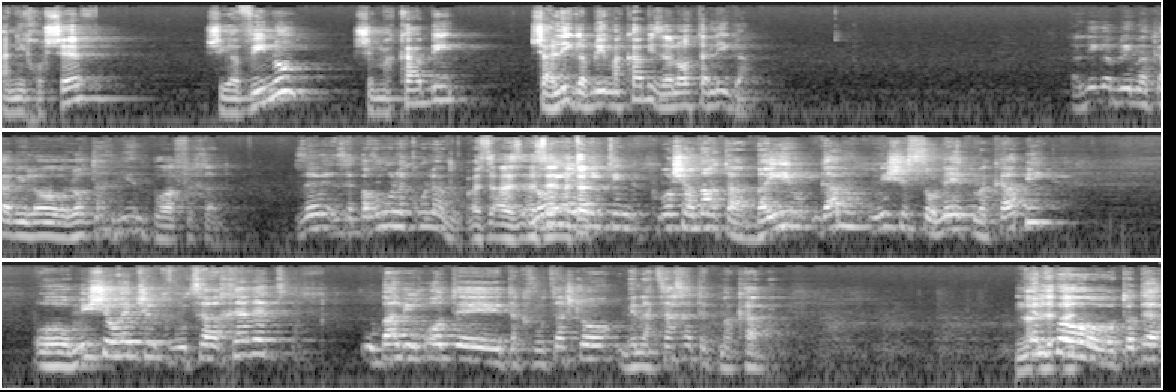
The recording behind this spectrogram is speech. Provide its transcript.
אני חושב שיבינו שמכבי, שהליגה בלי מכבי זה לא אותה ליגה. הליגה בלי מכבי לא, לא תעניין פה אף אחד. זה, זה ברור לכולם. אז, אז, לא אז יהיה אתה... רייטינג, כמו שאמרת, באים, גם מי ששונא את מכבי, או מי שאוהד של קבוצה אחרת, הוא בא לראות אה, את הקבוצה שלו מנצחת את מכבי. אין פה, אתה יודע,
